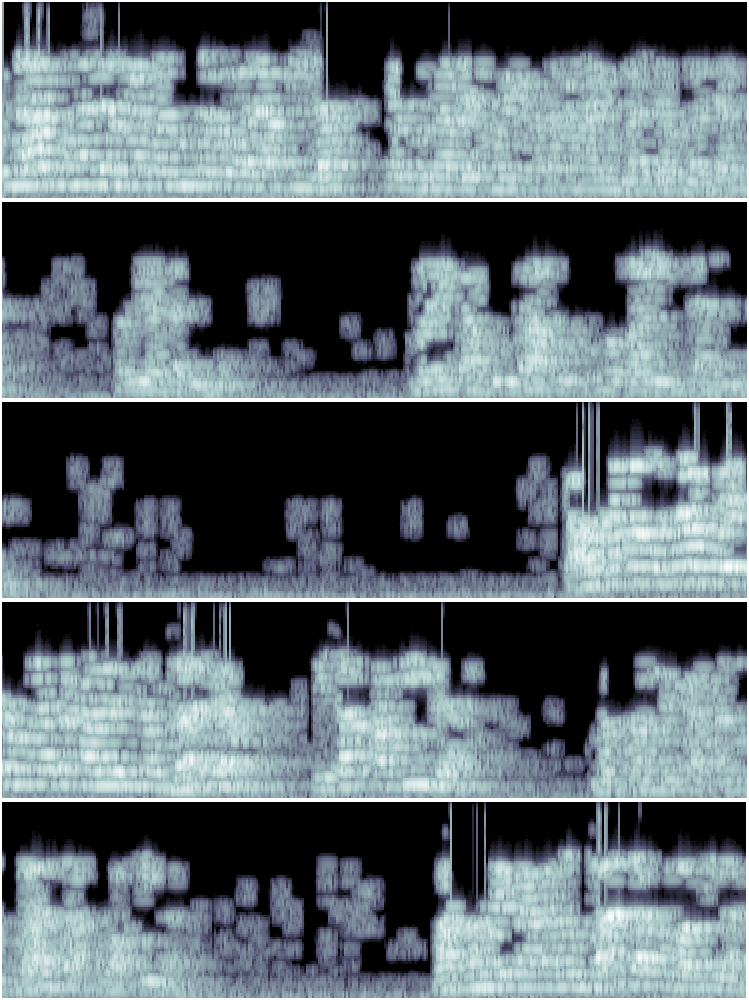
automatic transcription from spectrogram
benar mengajarkan manusia kepada akidah yang benar yang mereka katakan ayo belajar belajar? Ternyata tidak. Mereka berusaha untuk memalingkannya. Kalau memang benar mereka mengatakan kita belajar, kita akidah, maka mereka akan membantah kewakilan. Maka mereka akan membantah kewakilan.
